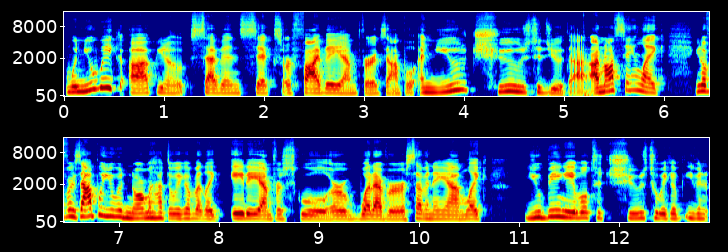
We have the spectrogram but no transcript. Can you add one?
when you wake up, you know, 7, 6, or 5 a.m., for example, and you choose to do that, I'm not saying like, you know, for example, you would normally have to wake up at like 8 a.m. for school or whatever, or 7 a.m. Like you being able to choose to wake up even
